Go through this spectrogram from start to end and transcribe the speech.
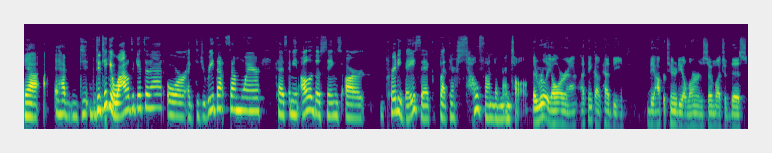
Yeah. Have did, did, it take you a while to get to that, or like did you read that somewhere? Because I mean, all of those things are pretty basic, but they're so fundamental. They really are, and I, I think I've had the the opportunity to learn so much of this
